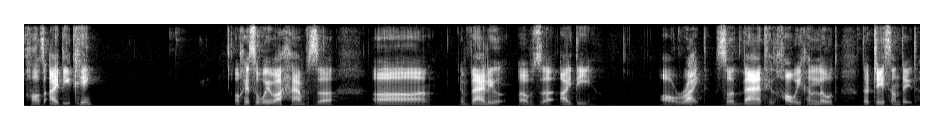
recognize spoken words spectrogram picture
call the ID key. Okay, so we will have the uh, value of the ID all right, so that is how we can load the JSON data.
